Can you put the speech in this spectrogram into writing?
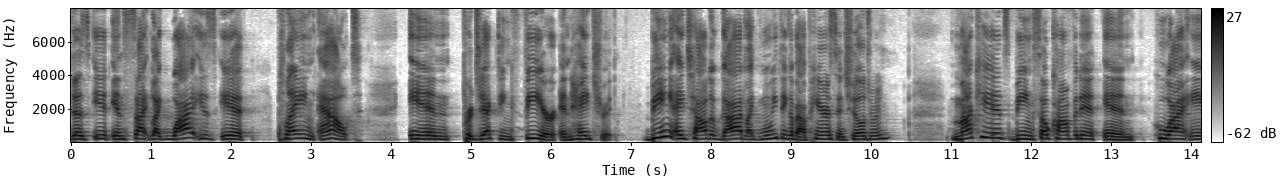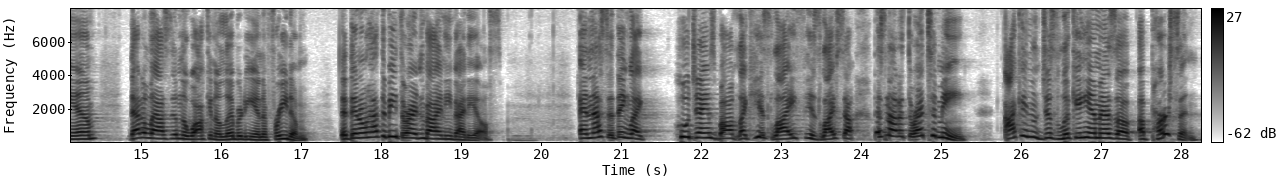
does it incite, like, why is it playing out in projecting fear and hatred? Being a child of God, like when we think about parents and children, my kids being so confident in who I am, that allows them to walk in a liberty and a freedom that they don't have to be threatened by anybody else. And that's the thing, like who James Baldwin, like his life, his lifestyle, that's not a threat to me. I can just look at him as a, a person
